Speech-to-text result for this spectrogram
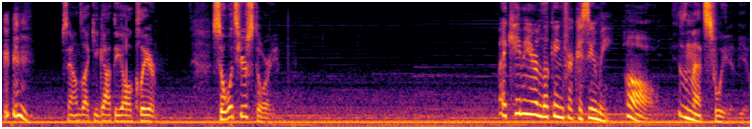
Sounds like you got the all clear. So what's your story? I came here looking for Kasumi. Oh, isn't that sweet of you?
